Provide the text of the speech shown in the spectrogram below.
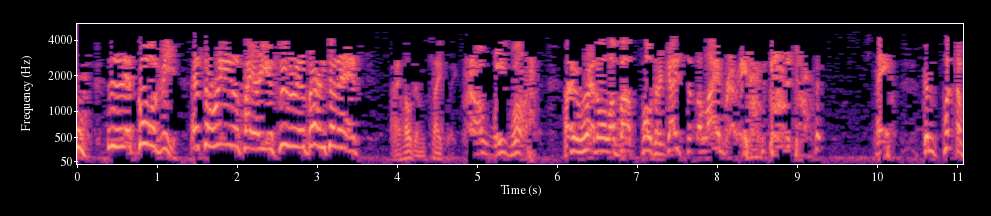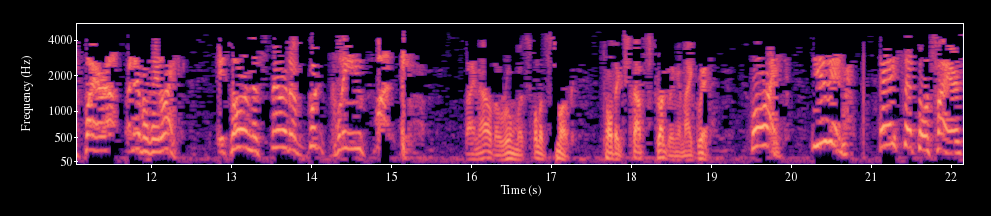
Let go of me! It's a real fire, you fool! It'll burn to death! I held him tightly. Oh, we won't. I read all about poltergeists at the library. they can put the fire out whenever they like. It's all in the spirit of good, clean fun. By now, the room was full of smoke. Tolvik stopped struggling in my grip. All right, you in. Hey, set those fires.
